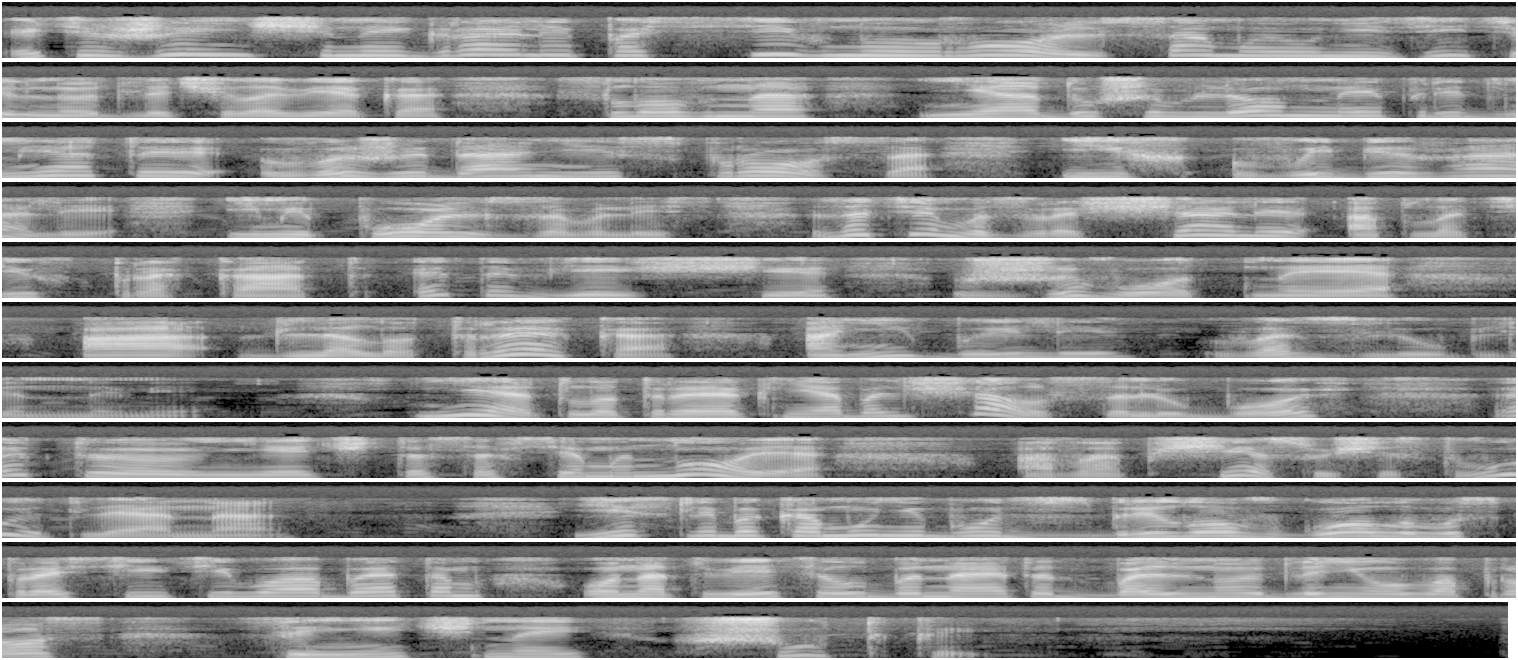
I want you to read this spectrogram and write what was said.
Эти женщины играли пассивную роль, самую унизительную для человека, словно неодушевленные предметы в ожидании спроса. Их выбирали, ими пользовались, затем возвращали, оплатив прокат. Это вещи, животные, а для Лотрека они были возлюбленными. Нет, Лотрек не обольщался, любовь — это нечто совсем иное — а вообще существует ли она? Если бы кому-нибудь взбрело в голову спросить его об этом, он ответил бы на этот больной для него вопрос циничной шуткой.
